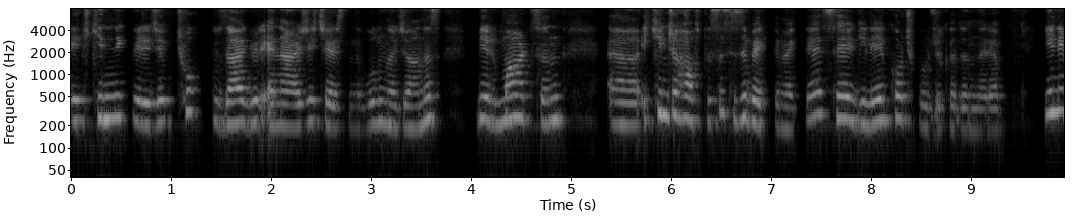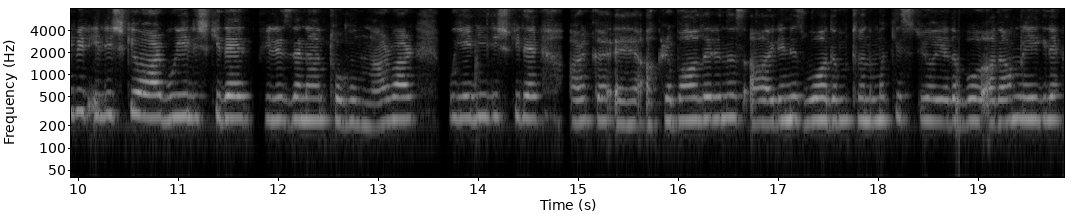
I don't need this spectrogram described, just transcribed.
etkinlik verecek çok güzel bir enerji içerisinde bulunacağınız bir Mart'ın e, ikinci haftası sizi beklemekte sevgili koç burcu kadınları. Yeni bir ilişki var. Bu ilişkide filizlenen tohumlar var. Bu yeni ilişkide arka, eee, akrabalarınız, aileniz bu adamı tanımak istiyor ya da bu adamla ilgili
